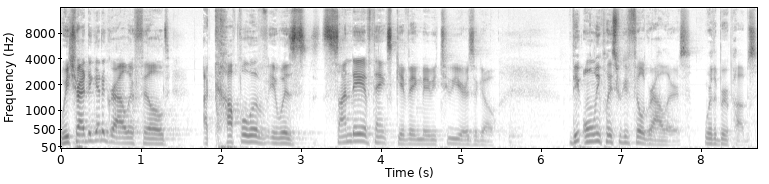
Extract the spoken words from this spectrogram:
We tried to get a growler filled a couple of it was Sunday of Thanksgiving, maybe two years ago. The only place we could fill growlers were the brew pubs.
